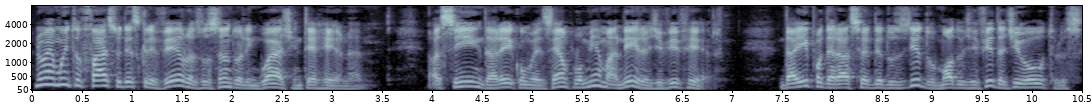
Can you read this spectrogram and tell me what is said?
não é muito fácil descrevê-las usando a linguagem terrena. Assim, darei como exemplo minha maneira de viver. Daí poderá ser deduzido o modo de vida de outros,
